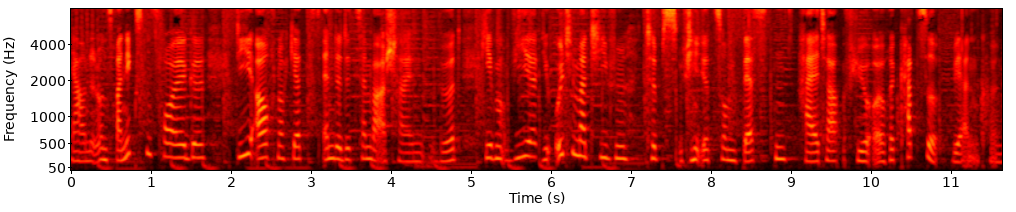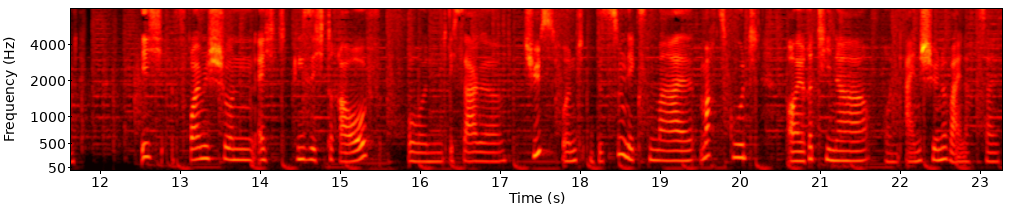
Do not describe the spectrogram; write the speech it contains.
Ja, und in unserer nächsten Folge, die auch noch jetzt Ende Dezember erscheinen wird, geben wir die ultimativen Tipps, wie ihr zum besten Halter für eure Katze werden könnt. Ich freue mich schon echt riesig drauf. Und ich sage Tschüss und bis zum nächsten Mal. Macht's gut, eure Tina und eine schöne Weihnachtszeit.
